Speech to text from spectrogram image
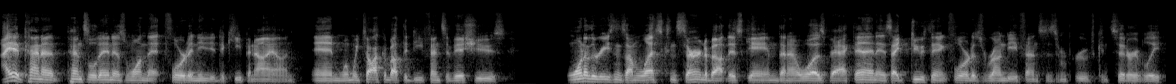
I had kind of penciled in as one that Florida needed to keep an eye on. And when we talk about the defensive issues, one of the reasons I'm less concerned about this game than I was back then is I do think Florida's run defense has improved considerably.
